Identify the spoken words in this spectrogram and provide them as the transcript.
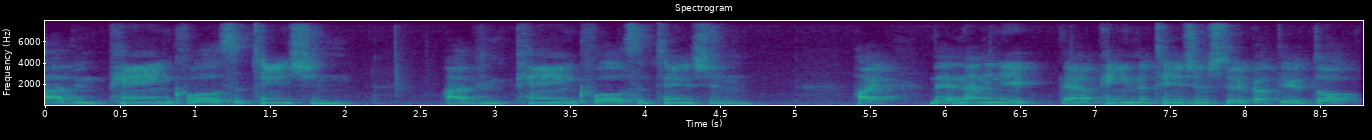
I've been paying close attention I've been paying close attention はいで何に、paying attention してるかというと、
